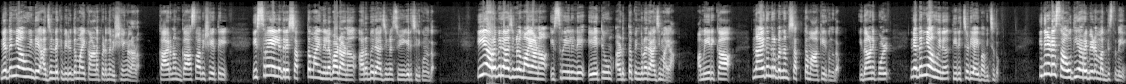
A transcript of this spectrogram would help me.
നെതന്യാഹുവിന്റെ അജണ്ടയ്ക്ക് വിരുദ്ധമായി കാണപ്പെടുന്ന വിഷയങ്ങളാണ്. കാരണം ഗാസ വിഷയത്തിൽ ഇസ്രയേലിനെതിരെ ശക്തമായ നിലപാടാണ് അറബ് രാജ്യങ്ങൾ സ്വീകരിച്ചിരിക്കുന്നത്. ഈ അറബ് രാജ്യങ്ങളുമായാണ് ഇസ്രയേലിന്റെ ഏറ്റവും അടുത്ത പിന്തുണ രാജ്യമായ അമേരിക്ക നയതന്ത്ര ബന്ധം ശക്തമാക്കിയിരിക്കുന്നത്. ഇതാണിപ്പോൾ നെതന്യാഹുവിന് തിരിച്ചടിയായി ഭവിച്ചതും. ഇതിനിടെ സൗദി അറേബ്യയുടെ മധ്യസ്ഥതയിൽ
